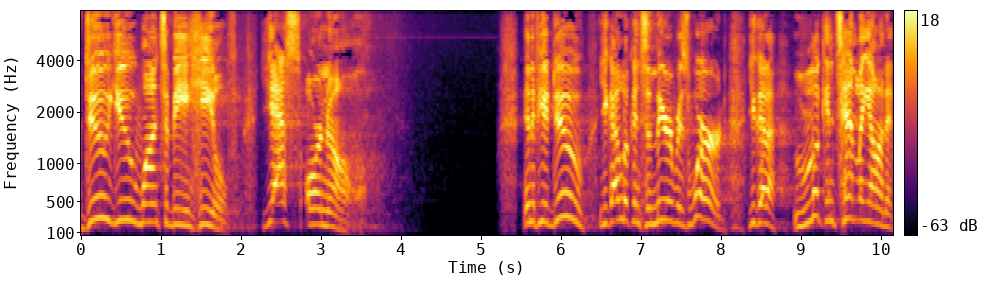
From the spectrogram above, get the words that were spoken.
Do you want to be healed? Yes or no? And if you do, you got to look into the mirror of His Word. You got to look intently on it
